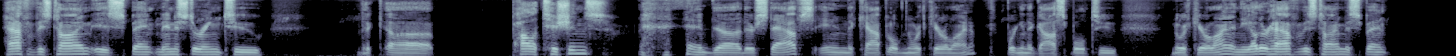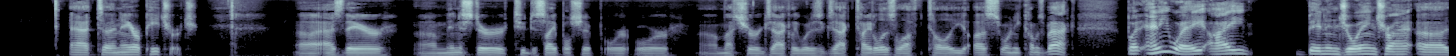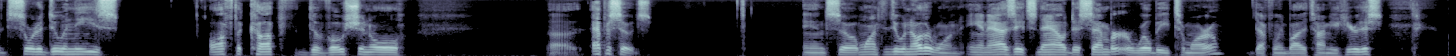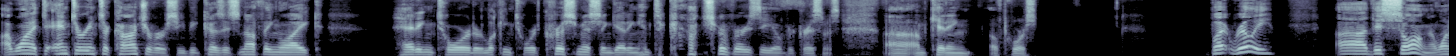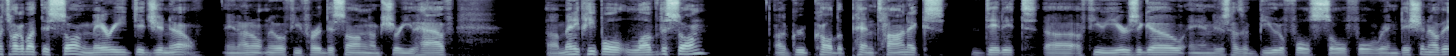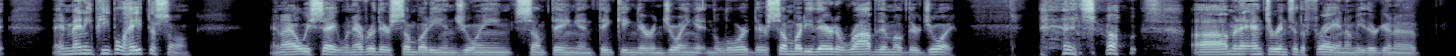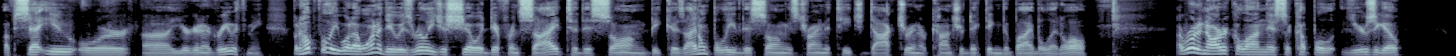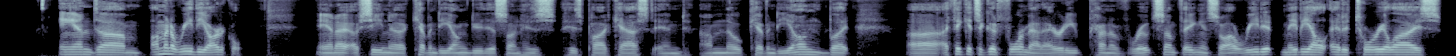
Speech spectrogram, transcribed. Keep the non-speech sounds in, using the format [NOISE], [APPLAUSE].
half of his time is spent ministering to the uh, politicians [LAUGHS] and uh, their staffs in the capital of North Carolina, bringing the gospel to North Carolina, and the other half of his time is spent at an ARP church uh, as their uh, minister to discipleship, or or uh, I'm not sure exactly what his exact title is. He'll have to tell us when he comes back. But anyway, I've been enjoying trying, uh, sort of doing these off the cuff devotional uh, episodes. And so I wanted to do another one. And as it's now December, or will be tomorrow, definitely by the time you hear this, I wanted to enter into controversy because it's nothing like heading toward or looking toward Christmas and getting [LAUGHS] into controversy over Christmas. Uh, I'm kidding, of course. But really, uh, this song, I want to talk about this song, Mary Did You Know? And I don't know if you've heard this song, I'm sure you have. Uh, many people love the song. A group called the Pentatonix did it uh, a few years ago and just has a beautiful, soulful rendition of it. And many people hate the song. And I always say, whenever there's somebody enjoying something and thinking they're enjoying it in the Lord, there's somebody there to rob them of their joy. [LAUGHS] and so uh, I'm going to enter into the fray, and I'm either going to upset you or uh, you're going to agree with me. But hopefully, what I want to do is really just show a different side to this song because I don't believe this song is trying to teach doctrine or contradicting the Bible at all. I wrote an article on this a couple years ago, and um, I'm going to read the article. And I, have seen uh, Kevin DeYoung do this on his his podcast, and I'm no Kevin DeYoung, but uh, I think it's a good format. I already kind of wrote something, and so I'll read it. Maybe I'll editorialize.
